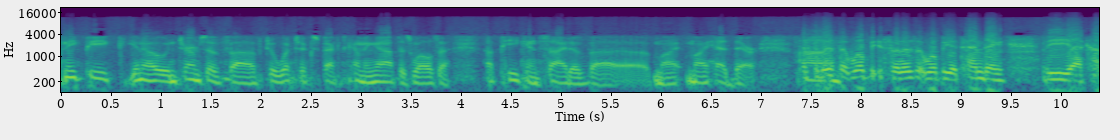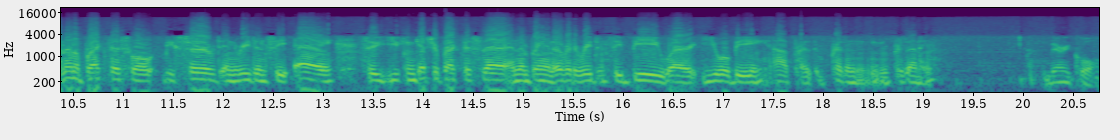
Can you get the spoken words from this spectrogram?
sneak peek, you know, in terms of uh, to what to expect coming up, as well as a, a peek inside of uh, my my head there. And for those that will be for those that will be attending, the uh, continental breakfast will be served in Regency A, so you can get your breakfast there and then bring it over to Regency B, where you will be uh, pre- present presenting. Very cool.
